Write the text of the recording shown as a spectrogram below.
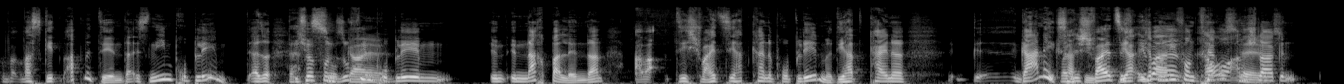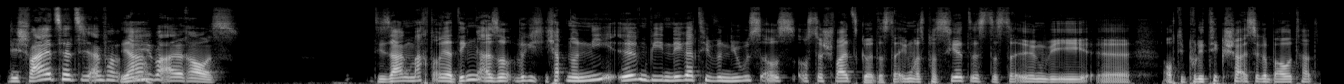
was geht ab mit denen? Da ist nie ein Problem. Also das ich höre von so, so vielen Problemen in, in Nachbarländern, aber die Schweiz, die hat keine Probleme, die hat keine gar nichts. Weil die, die Schweiz sich ja, ich habe nie von Terroranschlag Die Schweiz hält sich einfach ja. überall raus Die sagen, macht euer Ding. Also wirklich, ich habe noch nie irgendwie negative News aus, aus der Schweiz gehört, dass da irgendwas passiert ist, dass da irgendwie äh, auch die Politik Scheiße gebaut hat.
